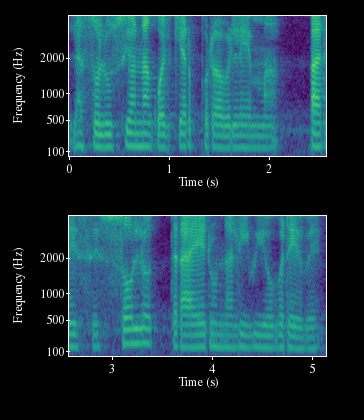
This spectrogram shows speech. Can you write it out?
La solución a cualquier problema parece solo traer un alivio breve,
